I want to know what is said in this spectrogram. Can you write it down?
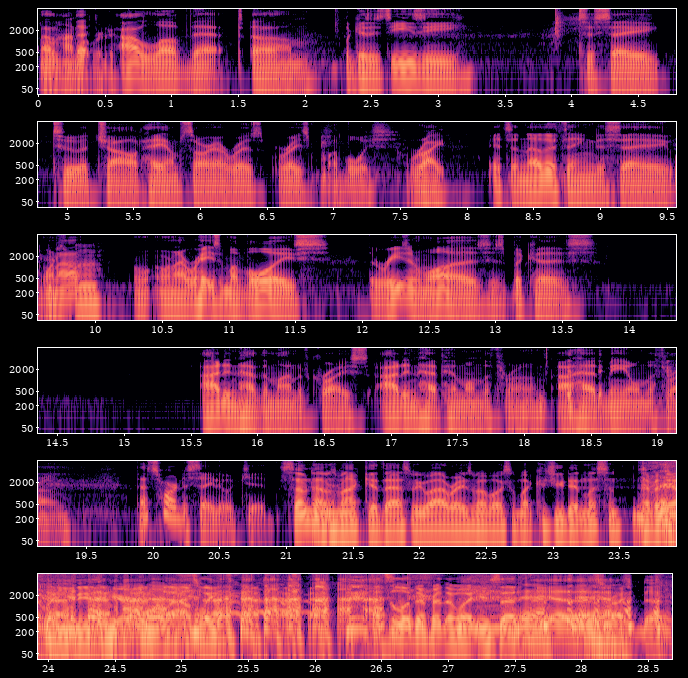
I, behind that- what we're doing. I love that um, because it's easy to say to a child, "Hey, I'm sorry, I raised, raised my voice." right. It's another thing to say when Here's I when I raised my voice, the reason was is because I didn't have the mind of Christ. I didn't have him on the throne. I had me on the throne. That's hard to say to a kid. Sometimes my kids ask me why I raise my voice. I'm like, because you didn't listen. Evidently, you need to hear it more loudly. That's a little different than what you said. Yeah, that's right. No,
